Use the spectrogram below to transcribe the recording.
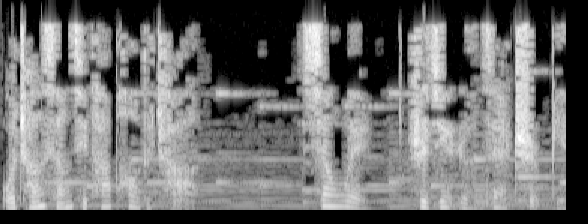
我常想起他泡的茶，香味至今仍在齿边。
